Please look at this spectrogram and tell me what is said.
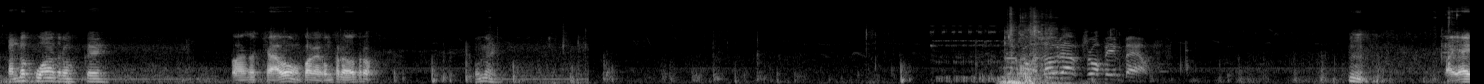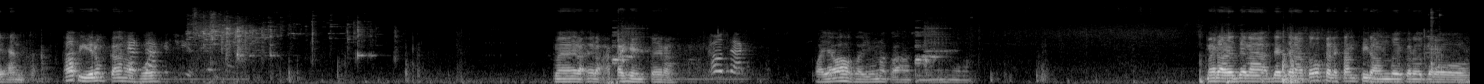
Están los cuatro, ¿qué? Pues esos chavos, para que compre otro. ¿Dónde? Got a loadout drop inbound. Hmm. Allá hay gente. Ah, pidieron caja, pues. package here. Era, acá hay gente, era. Para allá abajo que hay una caja también. mira. Mira, desde la, desde la torre le están tirando, creo, de los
